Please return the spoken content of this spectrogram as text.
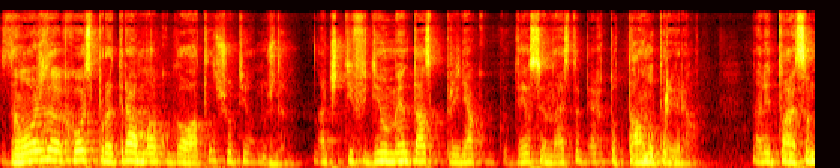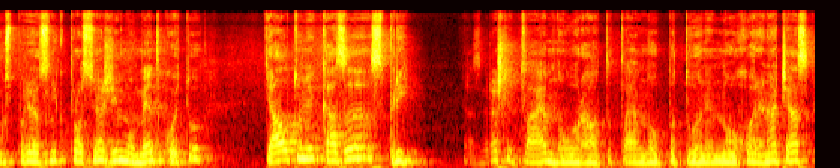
за да може да ходя си проветрявам малко главата, защото имам нужда. Значи ти в един момент, аз при няколко, 2018 бях тотално прегрял. Нали, това не съм го споделял с никой, просто имаш един момент, в който тялото ми каза спри. Разбираш ли, това е много работа, това е много пътуване, много хора. Значи аз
